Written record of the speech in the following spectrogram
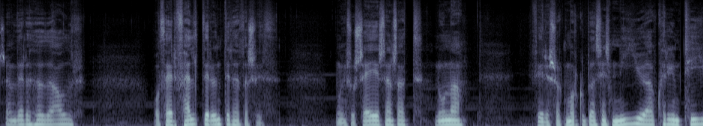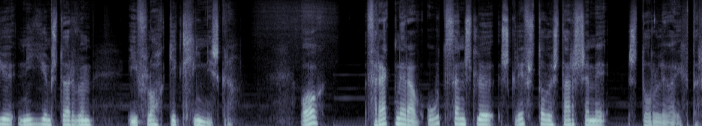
sem verið höfðu áður. Og þeir feldir undir þetta svið. Og eins og segir sem sagt núna fyrir sökk morgulblæðsins nýju af hverjum tíu nýjum störfum í flokki klíniskra og fregnir af útþenslu skrifstofu starfsemi stórlega yktar.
